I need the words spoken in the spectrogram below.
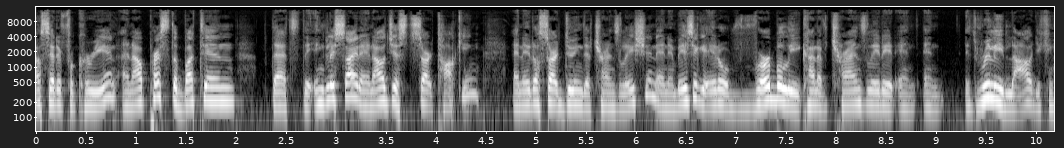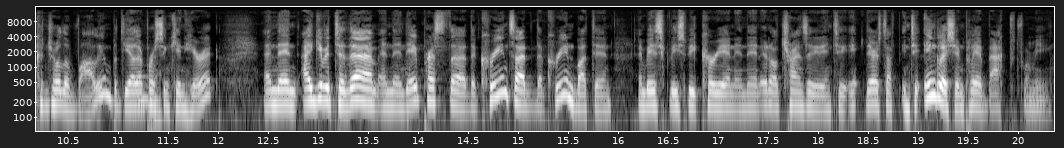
I'll set it for Korean, and I'll press the button that's the English side, and I'll just start talking, and it'll start doing the translation, and then basically it'll verbally kind of translate it, and and it's really loud. You can control the volume, but the other mm. person can hear it. And then I give it to them, and then they press the, the Korean side, the Korean button, and basically speak Korean, and then it'll translate it into their stuff into English and play it back for me.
